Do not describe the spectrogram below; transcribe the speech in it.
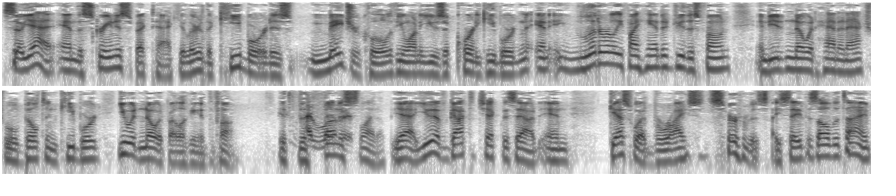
So yeah, and the screen is spectacular. The keyboard is major cool if you want to use a QWERTY keyboard. And, and literally, if I handed you this phone and you didn't know it had an actual built-in keyboard, you would know it by looking at the phone. It's the I thinnest it. slide up. Yeah, you have got to check this out. And guess what? Verizon service. I say this all the time,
